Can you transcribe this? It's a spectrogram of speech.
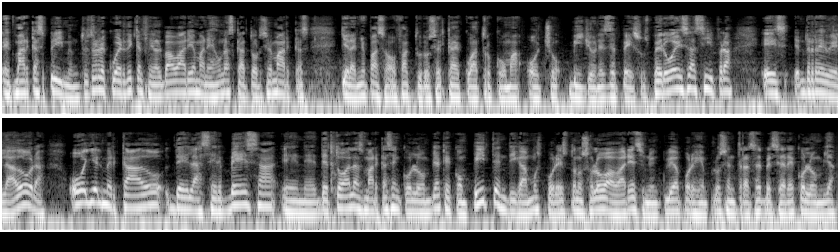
es marcas premium. Entonces recuerde que al final Bavaria maneja unas 14 marcas y el año pasado facturó cerca de 4,8 billones de pesos. Pero esa cifra es reveladora. Hoy el mercado de la cerveza eh, de todas las marcas en Colombia que compiten, digamos, por esto, no solo Bavaria, sino incluida, por ejemplo, Central Cervecera de Colombia,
